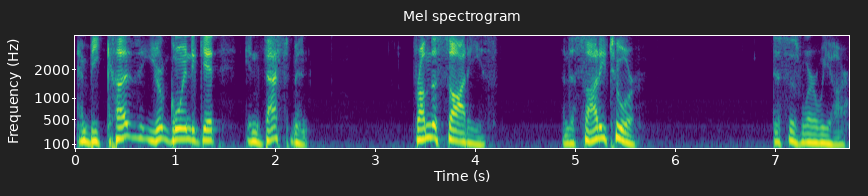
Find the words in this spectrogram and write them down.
And because you're going to get investment from the Saudis and the Saudi tour, this is where we are.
